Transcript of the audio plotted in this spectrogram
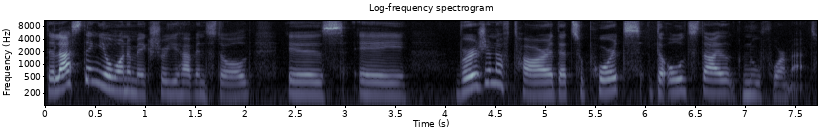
The last thing you'll want to make sure you have installed is a version of tar that supports the old style GNU format.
